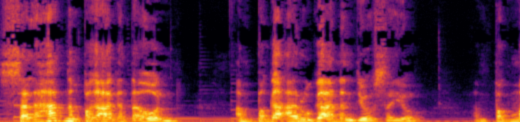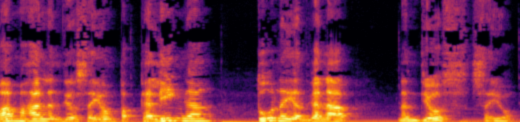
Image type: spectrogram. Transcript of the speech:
sa lahat ng pagkakataon, ang pag-aaruga ng Diyos sa iyo. Ang pagmamahal ng Diyos sa iyo, ang pagkalinga, tunay at ganap ng Diyos sa iyo.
